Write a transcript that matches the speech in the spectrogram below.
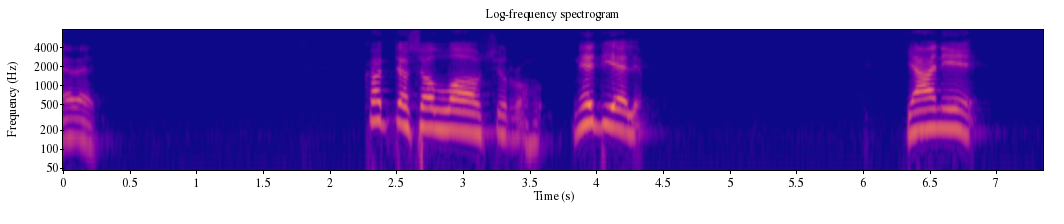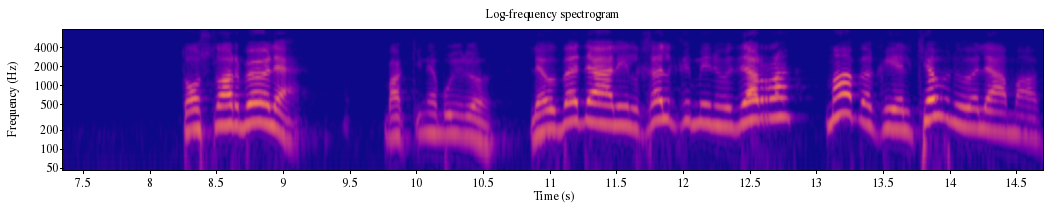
Evet. Kaddesallahu sirruhu. Ne diyelim? Yani dostlar böyle. Bak yine buyuruyor. Lev beda lil halki minhu zerre ma bekiyel kevnu ve la ma.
